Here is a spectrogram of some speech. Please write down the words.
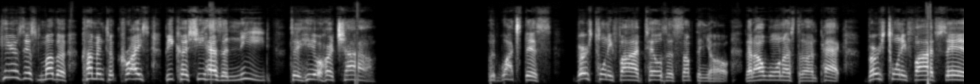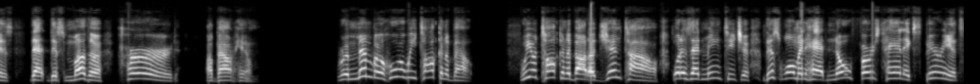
Here's this mother coming to Christ because she has a need to heal her child. But watch this. Verse 25 tells us something, y'all, that I want us to unpack. Verse 25 says that this mother heard about him. Remember, who are we talking about? We are talking about a Gentile. What does that mean, teacher? This woman had no firsthand experience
